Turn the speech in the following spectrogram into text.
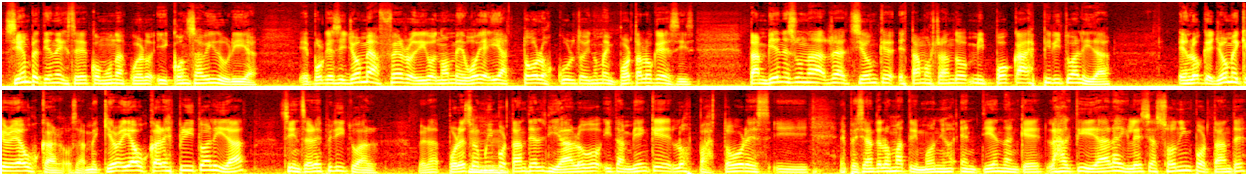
siempre tiene que ser como un acuerdo y con sabiduría. Eh, porque si yo me aferro y digo, no me voy a ir a todos los cultos y no me importa lo que decís, también es una reacción que está mostrando mi poca espiritualidad en lo que yo me quiero ir a buscar. O sea, me quiero ir a buscar espiritualidad sin ser espiritual. ¿Verdad? Por eso es muy importante el diálogo y también que los pastores y especialmente los matrimonios entiendan que las actividades de la iglesia son importantes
